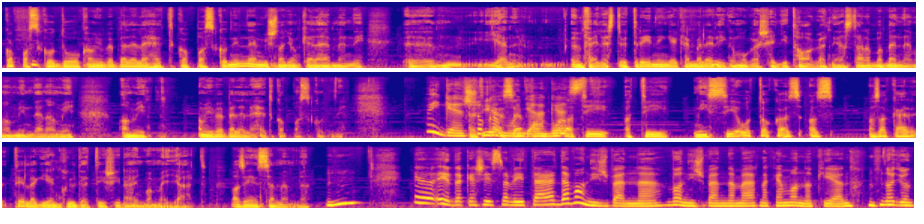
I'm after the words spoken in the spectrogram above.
kapaszkodók, amiben bele lehet kapaszkodni, nem is nagyon kell elmenni ö, ilyen önfejlesztő tréningekre, mert elég a magashegyit hallgatni, aztán abban benne van minden, ami, ami, amiben bele lehet kapaszkodni. Igen, Tehát sokan ilyen mondják szempontból ezt. A ti, a ti missziótok az, az, az akár tényleg ilyen küldetés irányba megy át, az én szememben. Uh-huh. Érdekes észrevétel, de van is benne, van is benne, mert nekem vannak ilyen nagyon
